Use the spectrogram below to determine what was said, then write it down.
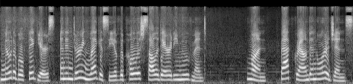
notable figures, and enduring legacy of the Polish Solidarity movement. 1. Background and origins.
